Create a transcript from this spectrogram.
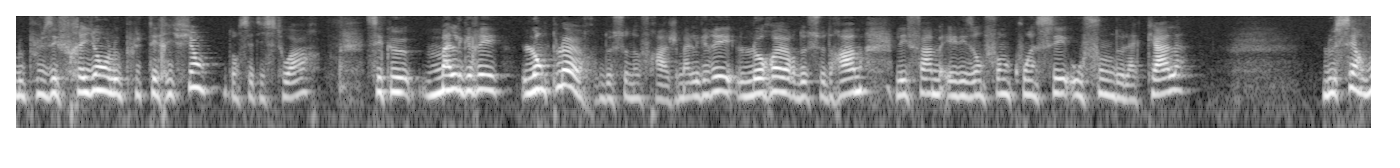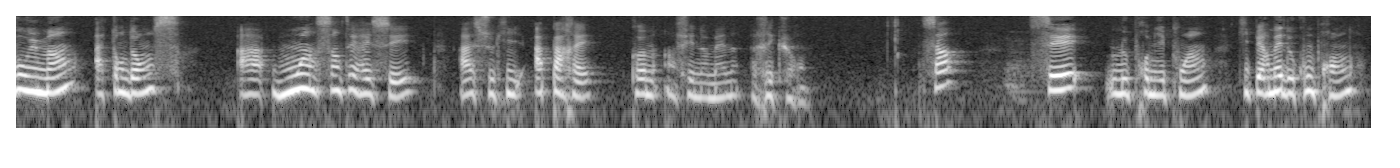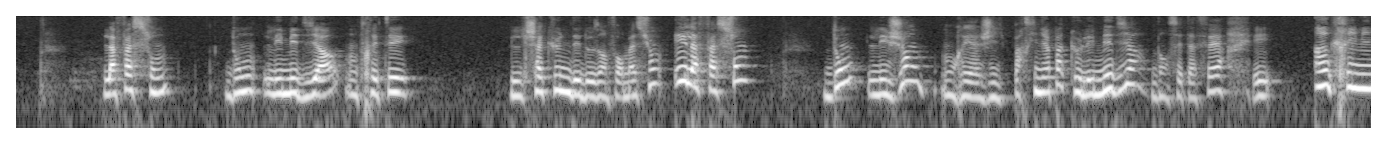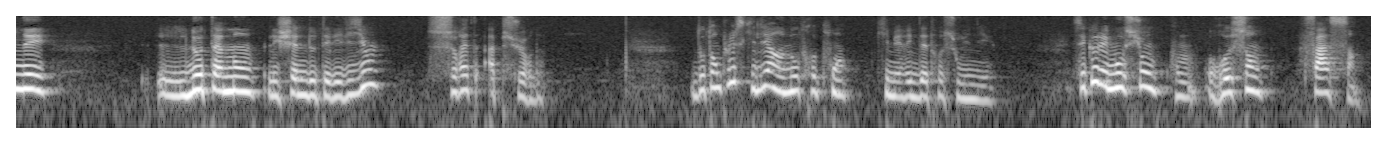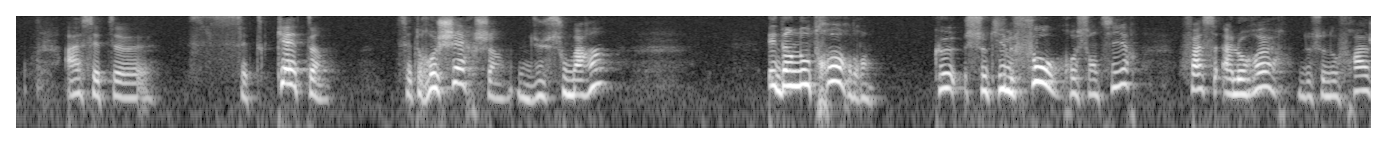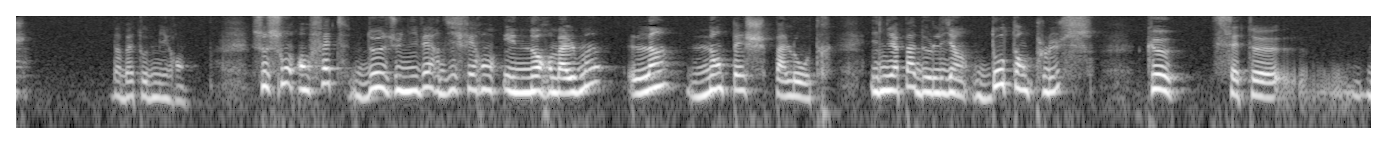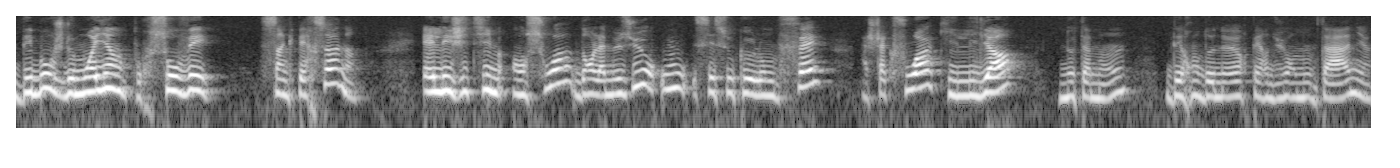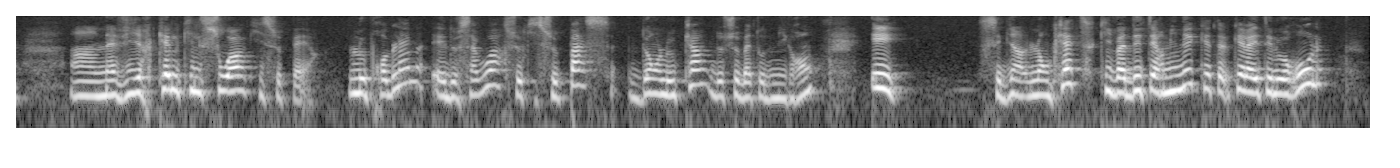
le plus effrayant, le plus terrifiant dans cette histoire, c'est que malgré l'ampleur de ce naufrage, malgré l'horreur de ce drame, les femmes et les enfants coincés au fond de la cale, le cerveau humain a tendance à moins s'intéresser à ce qui apparaît comme un phénomène récurrent. Ça, c'est le premier point qui permet de comprendre la façon dont les médias ont traité chacune des deux informations et la façon dont les gens ont réagi. Parce qu'il n'y a pas que les médias dans cette affaire. Et incriminer notamment les chaînes de télévision serait absurde. D'autant plus qu'il y a un autre point qui mérite d'être souligné. C'est que l'émotion qu'on ressent face à cette, euh, cette quête cette recherche du sous-marin est d'un autre ordre que ce qu'il faut ressentir face à l'horreur de ce naufrage d'un bateau de migrants. Ce sont en fait deux univers différents et normalement l'un n'empêche pas l'autre. Il n'y a pas de lien, d'autant plus que cette euh, débauche de moyens pour sauver cinq personnes est légitime en soi dans la mesure où c'est ce que l'on fait à chaque fois qu'il y a notamment des randonneurs perdus en montagne, un navire quel qu'il soit qui se perd. Le problème est de savoir ce qui se passe dans le cas de ce bateau de migrants et c'est bien l'enquête qui va déterminer quel a été le rôle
